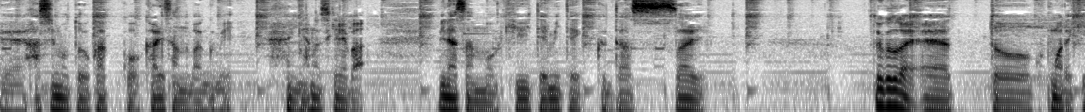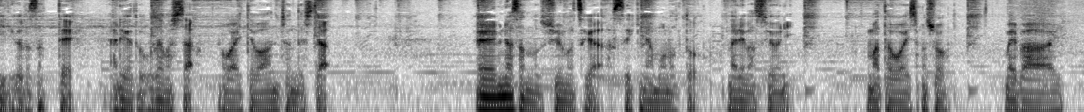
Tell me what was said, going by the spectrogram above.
えー、橋本かっこかりさんの番組よろしければ皆さんも聞いてみてください。ということで、えー、っとここまで聞いてくださってありがとうございました。お相手はあんちゃんでした。えー、皆さんの週末が素敵なものとなりますようにまたお会いしましょう。バイバイ。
